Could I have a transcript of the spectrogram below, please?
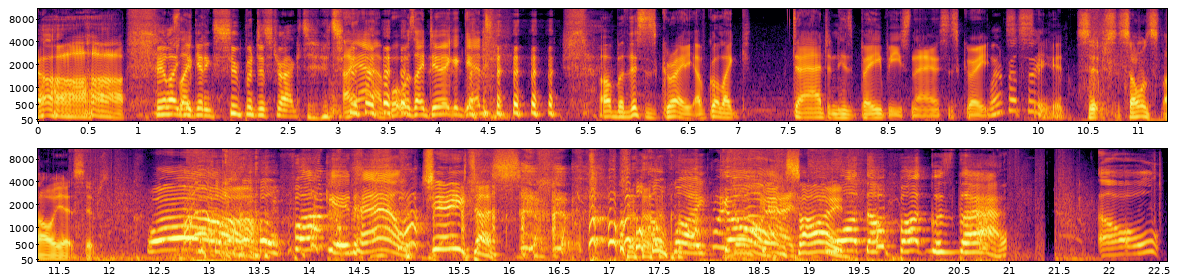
Ah, I feel like, It's you're like- getting super distracted. I am. What was I doing again? oh, but this is great. I've got like dad and his babies now. This is great. Whereabouts This is are so you? good. Sips. Someone's. Oh yeah, sips. Oh, fucking hell! Jesus! Oh my god! Get inside! What the fuck was that? Oh.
